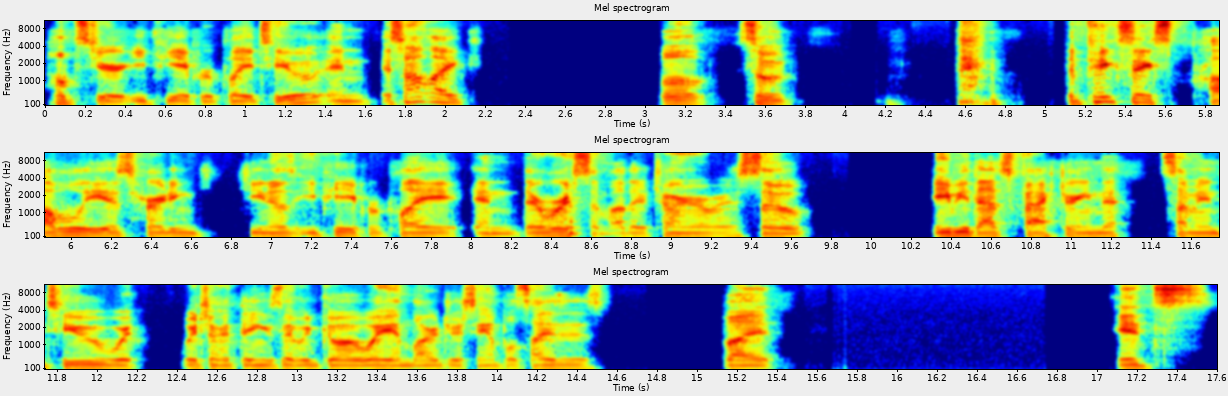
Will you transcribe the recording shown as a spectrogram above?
helps your EPA per play too. And it's not like, well, so the pick six probably is hurting Geno's EPA per play, and there were some other turnovers. So maybe that's factoring that some into which are things that would go away in larger sample sizes. But it's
